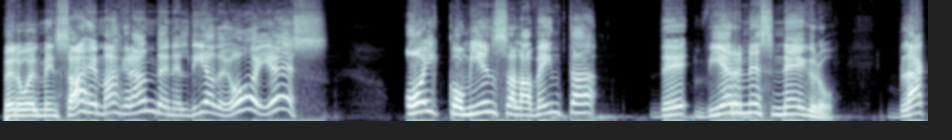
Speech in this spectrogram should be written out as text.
Pero el mensaje más grande en el día de hoy es Hoy comienza la venta de Viernes Negro, Black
